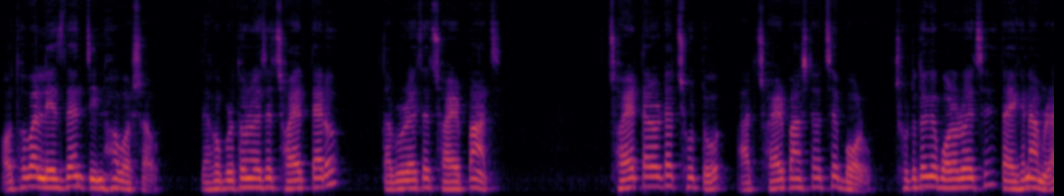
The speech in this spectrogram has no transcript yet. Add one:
অথবা লেস দেন চিহ্ন বসাও। দেখো প্রথমে রয়েছে ছয়ের তেরো, তারপর রয়েছে ছয়ের পাঁচ। ছয়ের তেরোটা ছোট আর ছয়ের পাঁচটা হচ্ছে বড়। ছোট থেকে বড় রয়েছে, তাই এখানে আমরা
